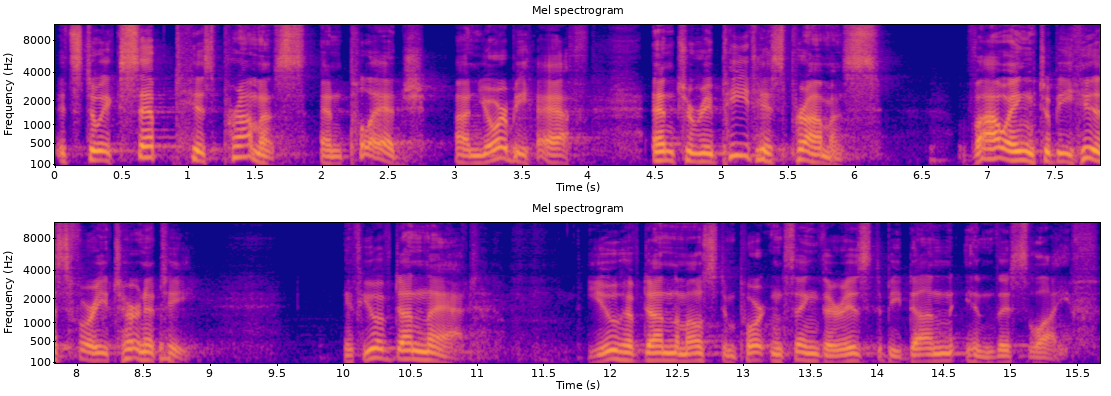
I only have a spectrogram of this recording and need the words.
it's to accept his promise and pledge on your behalf, and to repeat his promise, vowing to be his for eternity. If you have done that, you have done the most important thing there is to be done in this life,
